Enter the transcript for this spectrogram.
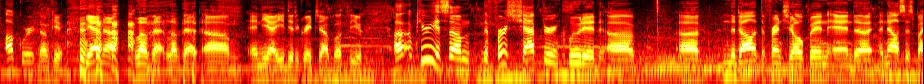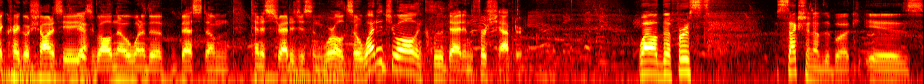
Awkward. No, I'm kidding. Yeah, no, love that, love that. Um, and yeah, you did a great job, both of you. Uh, I'm curious. Um, the first chapter included uh, uh, Nadal at the French Open and uh, analysis by Craig O'Shaughnessy, Yeah. as you all know, one of the best um, tennis strategists in the world. So why did you all include that in the first chapter? Well, the first section of the book is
